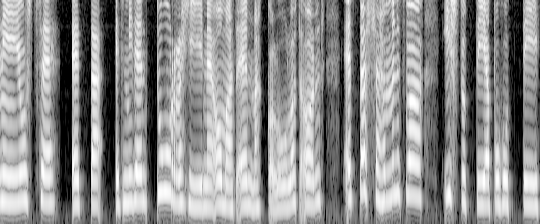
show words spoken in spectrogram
niin just se, että, että miten turhia ne omat ennakkoluulot on. Että tässähän me nyt vaan istuttiin ja puhuttiin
